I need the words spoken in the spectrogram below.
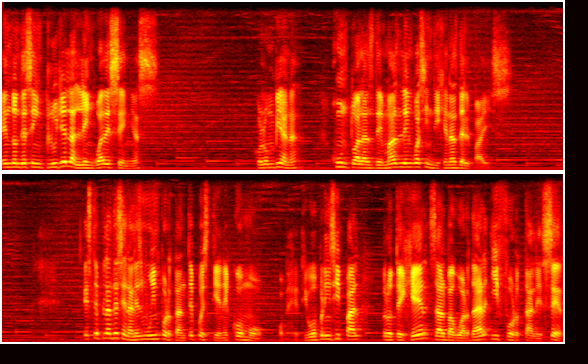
en donde se incluye la lengua de señas colombiana junto a las demás lenguas indígenas del país. Este plan decenal es muy importante pues tiene como objetivo principal proteger, salvaguardar y fortalecer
